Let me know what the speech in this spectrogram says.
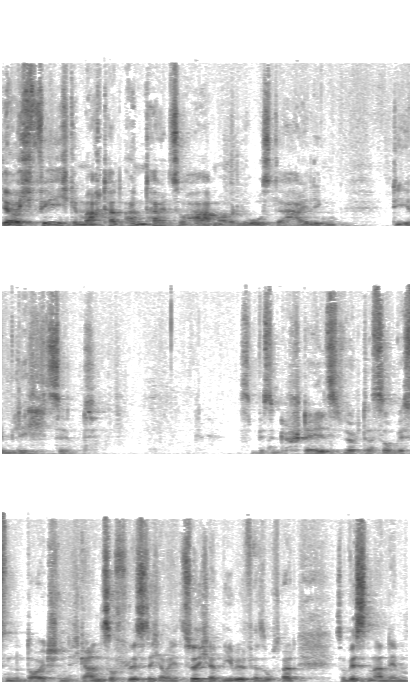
der euch fähig gemacht hat, Anteil zu haben, aber los der Heiligen, die im Licht sind. Das ist ein bisschen gestelzt, wirkt das so ein bisschen im Deutschen nicht ganz so flüssig, aber die Zürcher Bibel versucht halt so ein bisschen an dem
